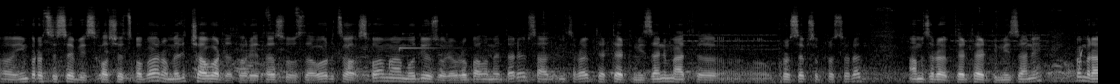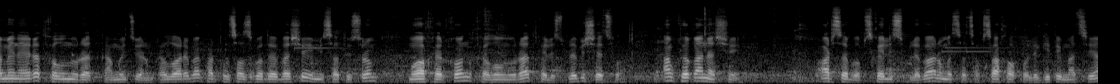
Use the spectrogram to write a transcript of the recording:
იმ პროცესების ხელშეწყობა, რომელიც ჩავარდათ 2022 წელს. ხო, ამ მოდიოზურ ევროპარლამენტარებს ამძრავებთ ერთ-ერთი მიზანი მათ უპროსებს უპროსორად ამძრავებთ ერთ-ერთი მიზანი, რომ რამენერად ხელოვნურად გამოიწვიონ მღელვარება ქართულ საზოგადოებაში იმისათვის, რომ მოახერხონ ხელოვნურად ხელისუფლების შეცვლა. ამ ქვეყანაში არსებობს ხელისუფლება, რომელსაც აქვს სახალხო ლეგიტიმაცია.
